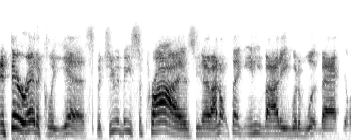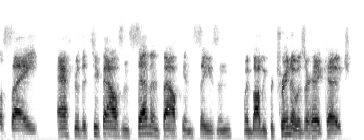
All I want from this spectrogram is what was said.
And theoretically, yes, but you would be surprised. You know, I don't think anybody would have looked back, let's say, after the 2007 Falcons season when Bobby Petrino was their head coach.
